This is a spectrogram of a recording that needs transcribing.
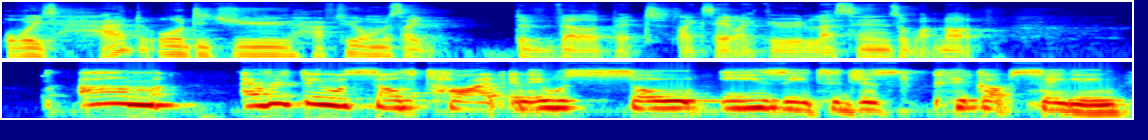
always had, or did you have to almost like develop it, like say like through lessons or whatnot? Um, everything was self-taught and it was so easy to just pick up singing.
